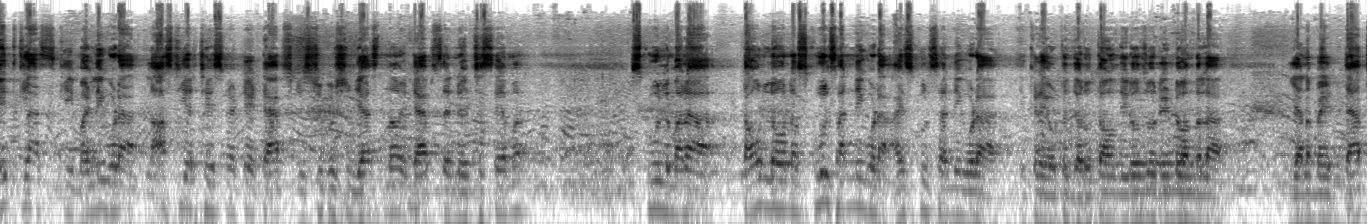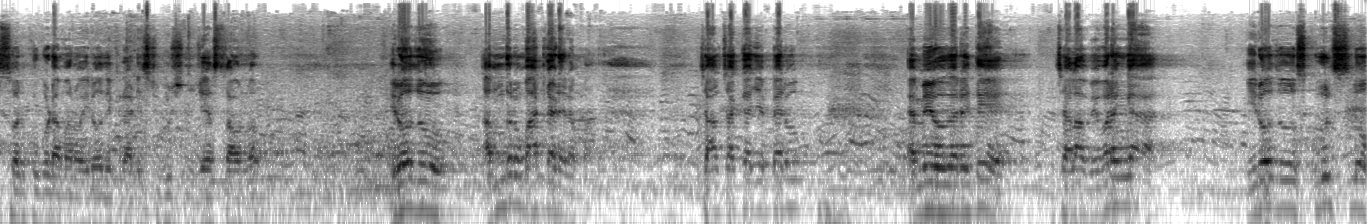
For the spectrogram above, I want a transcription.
ఎయిత్ క్లాస్కి మళ్ళీ కూడా లాస్ట్ ఇయర్ చేసినట్టే ట్యాబ్స్ డిస్ట్రిబ్యూషన్ చేస్తున్నాం. ఈ ట్యాబ్స్ అన్ని వచ్చేసేమా స్కూల్ మన టౌన్లో ఉన్న స్కూల్స్ అన్ని కూడా హై స్కూల్స్ అన్ని కూడా ఇక్కడే ఇవ్వటం జరుగుతూ ఉంది. ఈరోజు రెండు వందల ఎనభై ట్యాబ్స్ వరకు కూడా మనం ఈరోజు ఇక్కడ డిస్ట్రిబ్యూషన్ చేస్తూ ఉన్నాం. ఈరోజు అందరూ మాట్లాడారమ్మా. చాలా చక్కగా చెప్పారు. ఎంఈఓ గారు అయితే చాలా వివరంగా ఈరోజు స్కూల్స్లో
